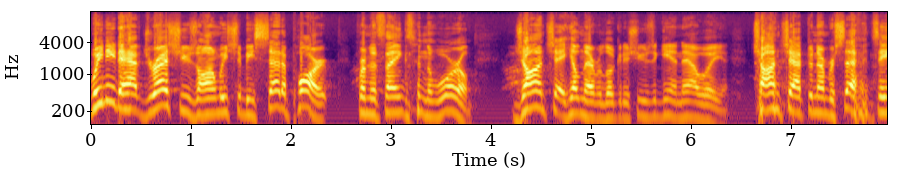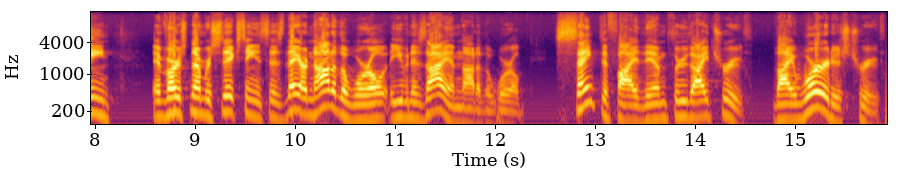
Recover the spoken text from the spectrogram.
We need to have dress shoes on. We should be set apart from the things in the world. John, he'll never look at his shoes again now, will you? John chapter number 17 and verse number 16 says, They are not of the world, even as I am not of the world. Sanctify them through thy truth. Thy word is truth.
